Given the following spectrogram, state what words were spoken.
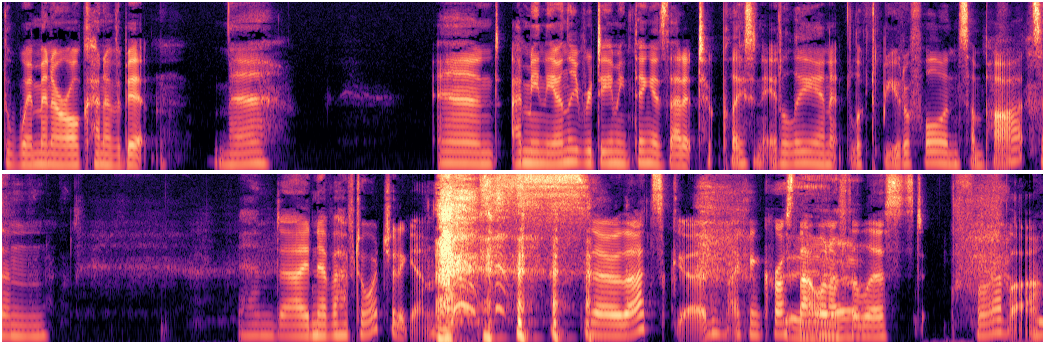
the women are all kind of a bit meh. And I mean, the only redeeming thing is that it took place in Italy and it looked beautiful in some parts, and and I never have to watch it again. so that's good. I can cross that one off the list forever.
